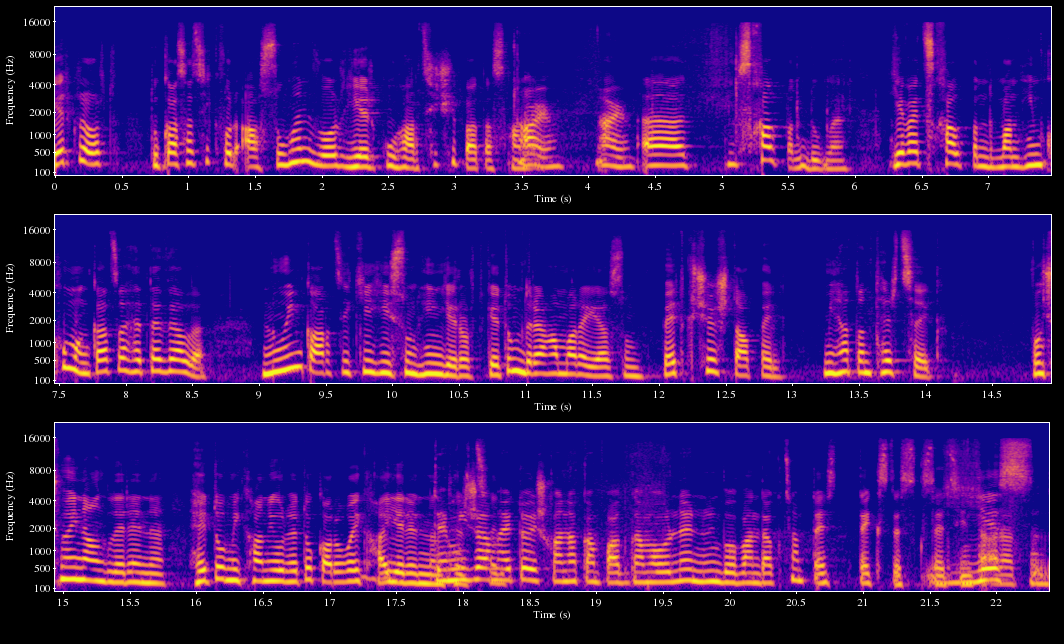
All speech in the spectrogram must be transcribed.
Երկրորդ, դուք ասացիք, որ ասում են, որ երկու հարցի չի պատասխանել։ Այո, այո։ Սխալ պնդում է։ Եվ այդ սխալ պնդման հիմքում ընկած է հետեւյալը նույն կարծիքի 55-րդ կետում դրա համար էի ասում. Պետք չէ շտապել մի հատ ընթերցեք ոչ միայն անգլերենը, հետո մի քանի օր հետո կարող եք հայերենն ընթերցել։ Դե մի ժամ հետո իշխանական падգամավորները նույն բովանդակությամբ տեքստը սկսեցին տարածել։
